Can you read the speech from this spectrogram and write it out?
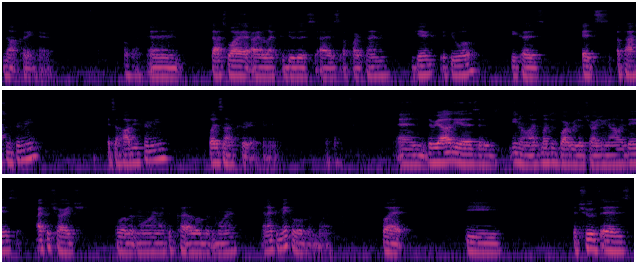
not cutting hair, Okay. and that's why I elect to do this as a part time gig, if you will, because it's a passion for me, it's a hobby for me, but it's not a career for me. Okay. And the reality is, is you know, as much as barbers are charging nowadays, I could charge a little bit more, and I could cut a little bit more, and I could make a little bit more. But the the truth is,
